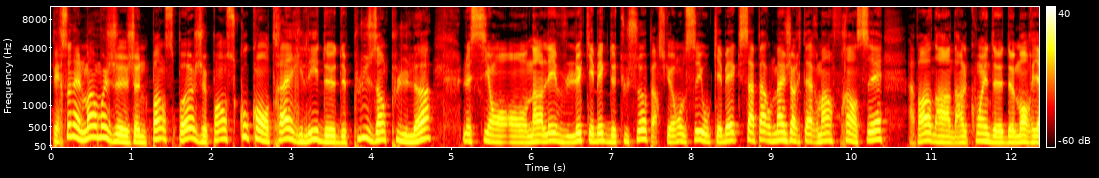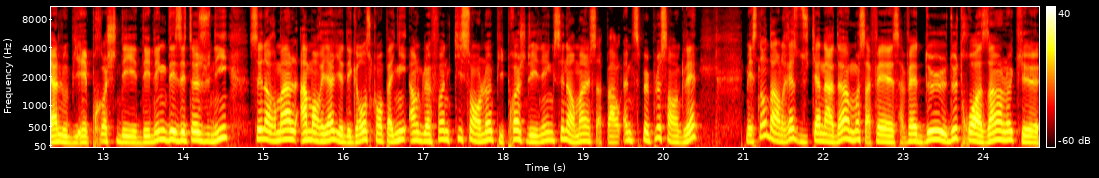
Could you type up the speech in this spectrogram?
Personnellement, moi, je, ne pense pas. Je pense qu'au contraire, il est de, plus en plus là. si on, enlève le Québec de tout ça, parce qu'on le sait, au Québec, ça parle majoritairement français, à part dans, le coin de, Montréal ou bien proche des, des lignes des États-Unis. C'est normal, à Montréal, il y a des grosses compagnies anglophones qui sont là, puis proche des lignes, c'est normal, ça parle un petit peu plus anglais. Mais sinon, dans le reste du Canada, moi, ça fait, ça fait deux, deux trois ans que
